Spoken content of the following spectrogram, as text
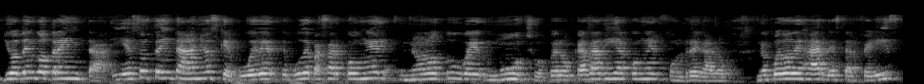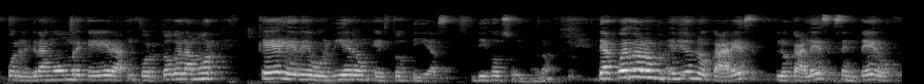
yo tengo 30 y esos 30 años que pude, que pude pasar con él no lo tuve mucho, pero cada día con él fue un regalo. No puedo dejar de estar feliz por el gran hombre que era y por todo el amor que le devolvieron estos días, dijo su hijo, ¿no? De acuerdo a los medios locales, locales, Centero,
